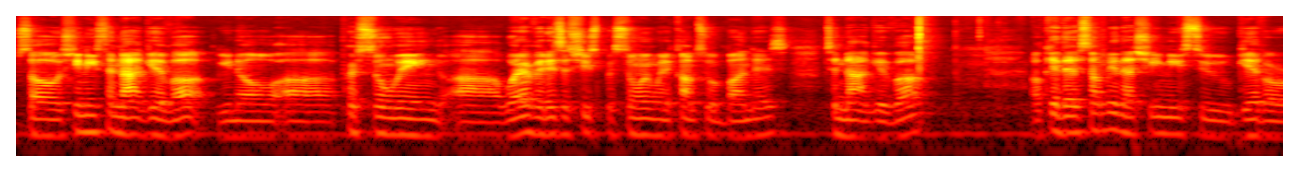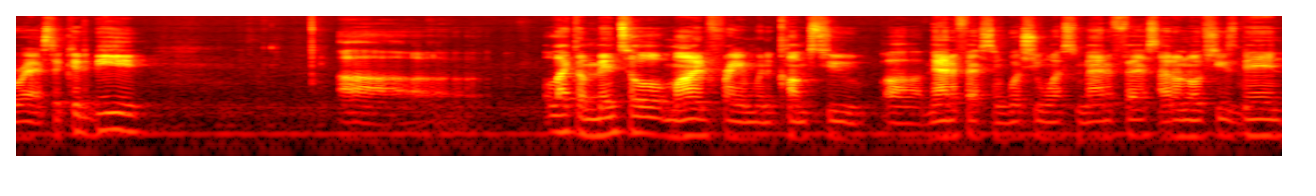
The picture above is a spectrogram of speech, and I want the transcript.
So she needs to not give up, you know, uh, pursuing uh, whatever it is that she's pursuing when it comes to abundance, to not give up. Okay, there's something that she needs to give a rest. It could be uh, like a mental mind frame when it comes to uh, manifesting what she wants to manifest. I don't know if she's been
